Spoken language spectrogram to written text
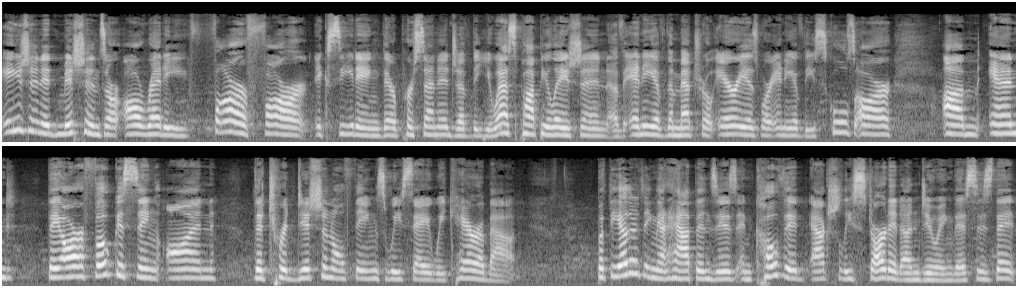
Asian admissions are already far, far exceeding their percentage of the US population, of any of the metro areas where any of these schools are. Um, and they are focusing on the traditional things we say we care about. But the other thing that happens is, and COVID actually started undoing this, is that,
